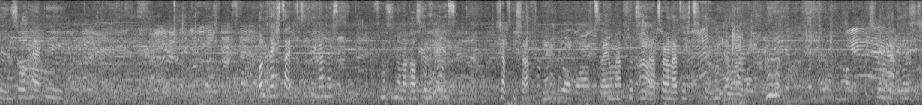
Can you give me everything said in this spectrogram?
bin so happy. Und rechtzeitig zu Pilgermesse. Jetzt muss ich nur noch rausfinden, wo er ist. Ich habe es geschafft. 240 oder 260 Kilometer. ich bin glücklich.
